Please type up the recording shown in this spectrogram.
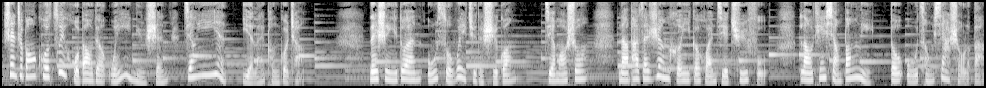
甚至包括最火爆的文艺女神江一燕也来捧过场。那是一段无所畏惧的时光。睫毛说：“哪怕在任何一个环节屈服，老天想帮你都无从下手了吧。”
